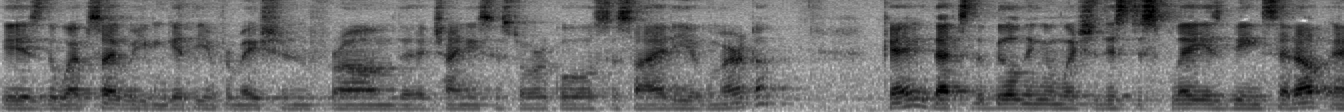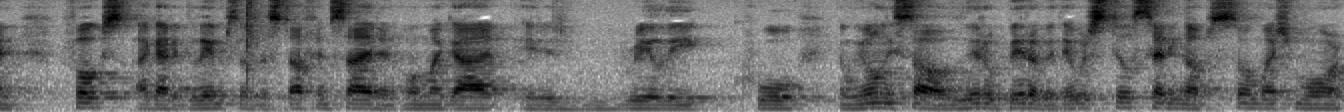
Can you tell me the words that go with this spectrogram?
is the website where you can get the information from the Chinese Historical Society of America. Okay, that's the building in which this display is being set up. And folks, I got a glimpse of the stuff inside, and oh my God, it is really cool, and we only saw a little bit of it. They were still setting up so much more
